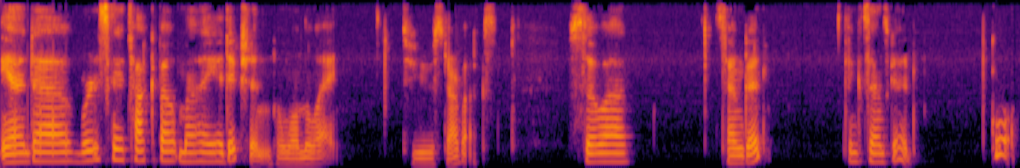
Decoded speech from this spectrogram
And uh, we're just going to talk about my addiction along the way to Starbucks. So, uh, sound good? I think it sounds good. Cool.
